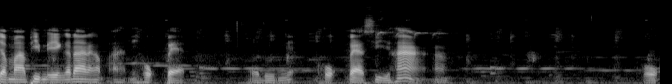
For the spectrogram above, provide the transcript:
จะมาพิมพ์เองก็ได้นะครับ อ่านี่ 68 เราดูตรงนี้ 6845 อะ 6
